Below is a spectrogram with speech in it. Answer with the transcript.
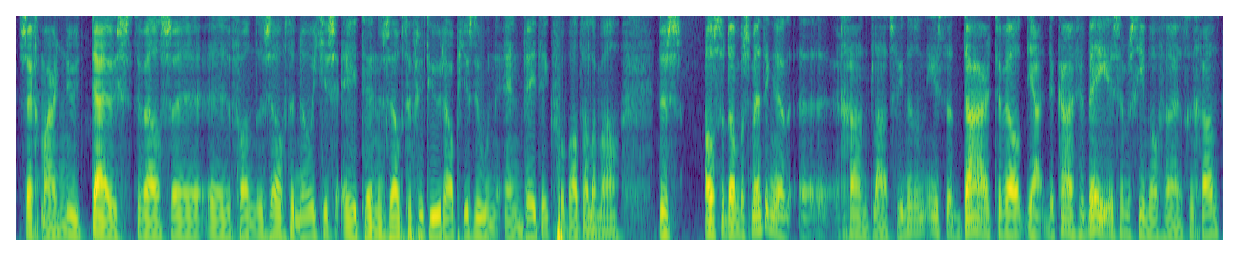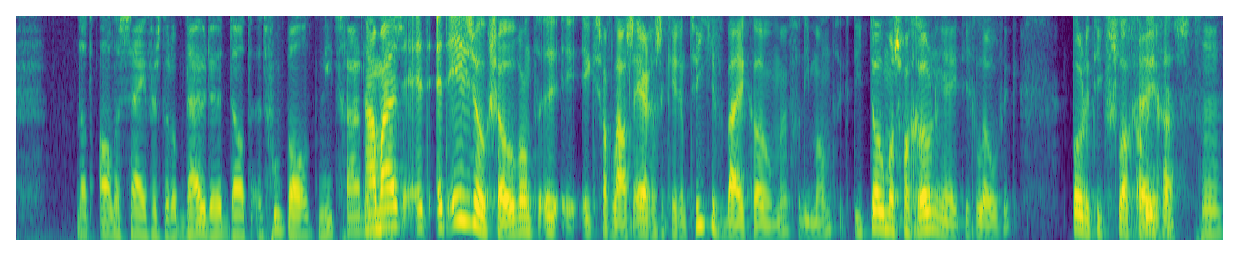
Zeg maar nu thuis, terwijl ze van dezelfde nootjes eten en dezelfde frituurhapjes doen en weet ik veel wat allemaal. Dus als er dan besmettingen gaan plaatsvinden, dan is dat daar, terwijl ja, de KNVB is er misschien wel vanuit gegaan dat alle cijfers erop duiden dat het voetbal niet schadelijk nou, maar is. Het, het, is ook zo, want ik zag laatst ergens een keer een tweetje voorbij komen van iemand. Die Thomas van Groningen heet die, geloof ik politiek verslaggever. Goeie gast. Die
